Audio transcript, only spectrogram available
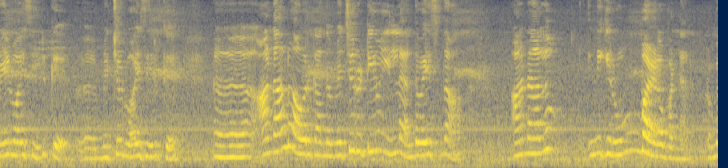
மேல் வாய்ஸ் இருக்குது மெச்சூர்ட் வாய்ஸ் இருக்குது ஆனாலும் அவருக்கு அந்த மெச்சூரிட்டியும் இல்லை அந்த வயசு தான். ஆனாலும் இன்றைக்கி ரொம்ப அழகாக பண்ணார். ரொம்ப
